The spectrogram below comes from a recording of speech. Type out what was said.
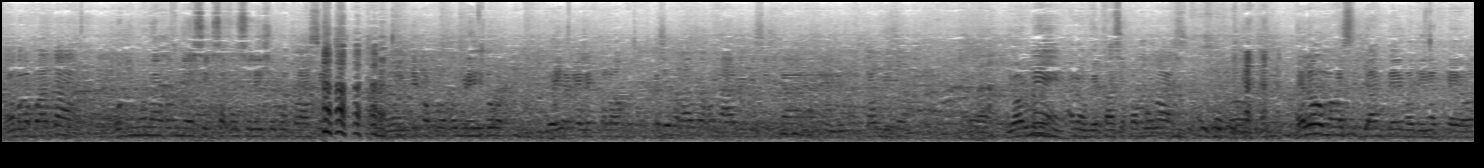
Ang mga bata, huwag niyo muna akong message sa cancellation ng classes. Uh, hindi pa po ako mayor. Mayor elect pa lang. Kasi marami ako na-receive na ano, yung tawag dito. Uh, Yorme, ano, may pasok pa bukas. Hello mga estudyante, mag-ingat kayo.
